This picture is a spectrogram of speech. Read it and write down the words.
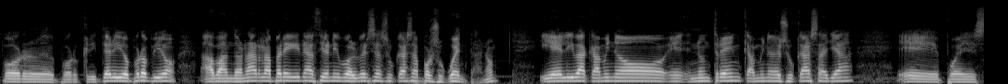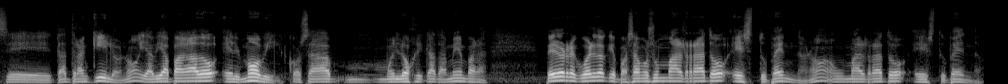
por, por, criterio propio, abandonar la peregrinación y volverse a su casa por su cuenta, ¿no? Y él iba camino, en un tren, camino de su casa ya, pues está tranquilo, ¿no? Y había pagado el móvil, cosa muy lógica también para... Pero recuerdo que pasamos un mal rato estupendo, ¿no? Un mal rato estupendo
